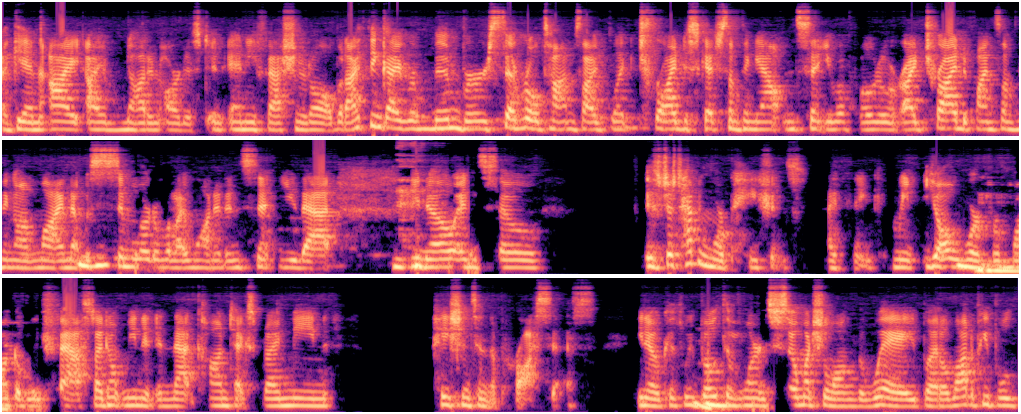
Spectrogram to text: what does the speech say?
again i i'm not an artist in any fashion at all but i think i remember several times i've like tried to sketch something out and sent you a photo or i tried to find something online that was mm-hmm. similar to what i wanted and sent you that you know and so it's just having more patience i think i mean y'all work mm-hmm. remarkably fast i don't mean it in that context but i mean patience in the process you know because we both mm-hmm. have learned so much along the way but a lot of people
